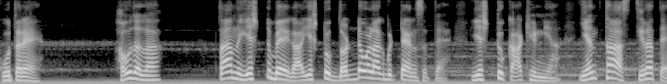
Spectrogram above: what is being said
ಕೂತರೆ, ಹೌದಲ್ಲ, ತಾನು ಎಷ್ಟು ಬೇಗ, ಎಷ್ಟು ದೊಡ್ಡವಳಾಗ್ಬಿಟ್ಟೆ ಅನಿಸುತ್ತೆ, ಎಷ್ಟು ಕಾಠಿಣ್ಯ, ಎಂಥ ಸ್ಥಿರತೆ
